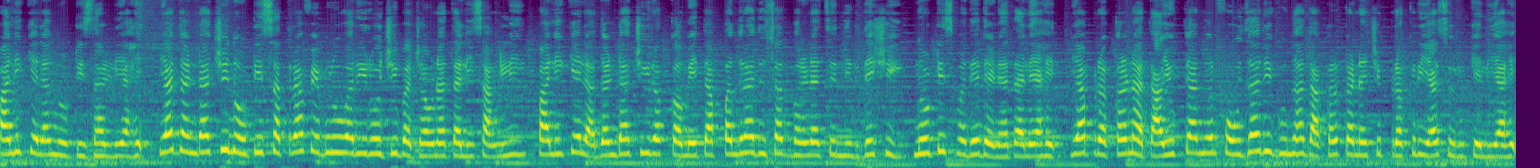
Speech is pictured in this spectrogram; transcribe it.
पालिकेला नोटीस धाडली आहे. या दंडाची नोटीस सतरा फेब्रुवारी रोजी बजावण्यात आली. सांगली पालिकेला दंडाची रक्कम येत्या पंधरा दिवसात भरण्याचे निर्देशही नोटीसमध्ये देण्यात आले आहेत. या प्रकरणात आयुक्तांवर फौजदारी गुन्हा दाखल करण्याची प्रक्रिया सुरू केली आहे.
